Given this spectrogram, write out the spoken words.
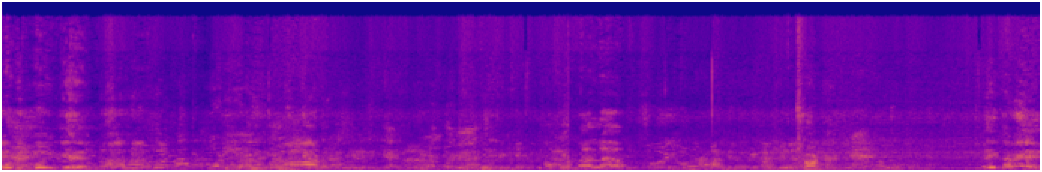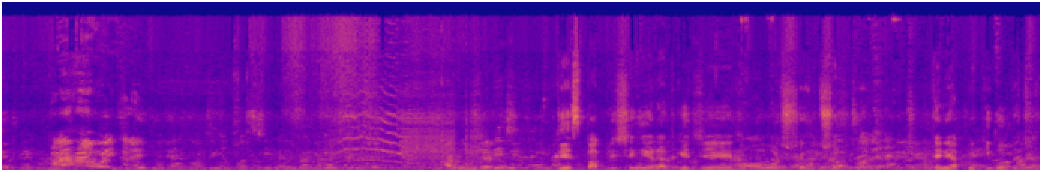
কোভিড বই গিয়ে ছটা। এইখানে? দেশ পাবলিশিংয়ের আজকে যে নববর্ষের উৎসব তিনি আপনি কি বলতে চান?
